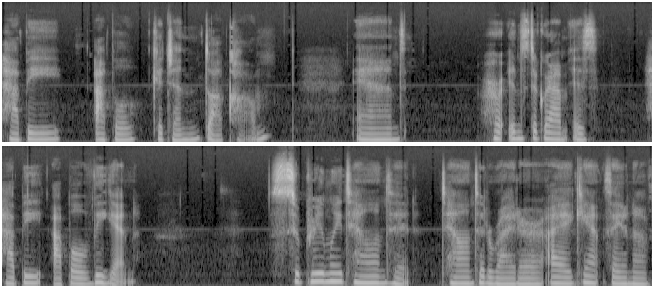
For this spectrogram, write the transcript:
happyapplekitchen.com. And her Instagram is happyapplevegan. Supremely talented, talented writer. I can't say enough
